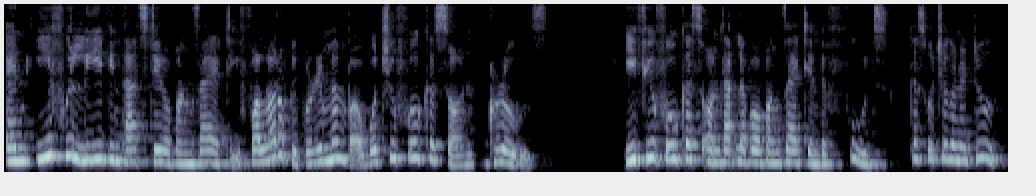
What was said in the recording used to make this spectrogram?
And if we live in that state of anxiety, for a lot of people, remember what you focus on grows. If you focus on that level of anxiety and the foods, guess what you're going to do?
